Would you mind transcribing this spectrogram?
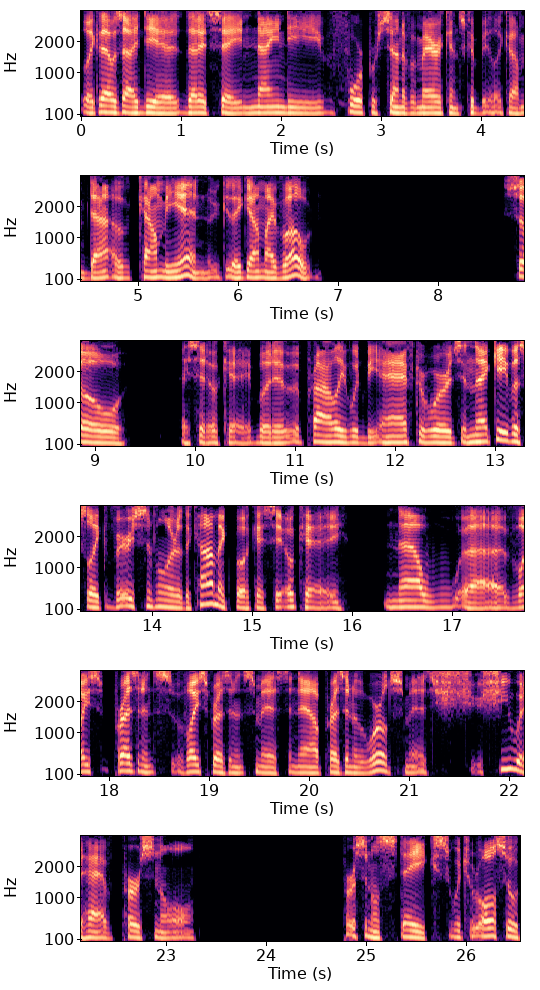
like that was the idea that I'd say 94% of Americans could be like, I'm down, count me in. They got my vote. So I said, okay, but it probably would be afterwards. And that gave us like very similar to the comic book. I say, okay, now uh, Vice President, Vice President Smith and now President of the World Smith, sh- she would have personal personal stakes, which would also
